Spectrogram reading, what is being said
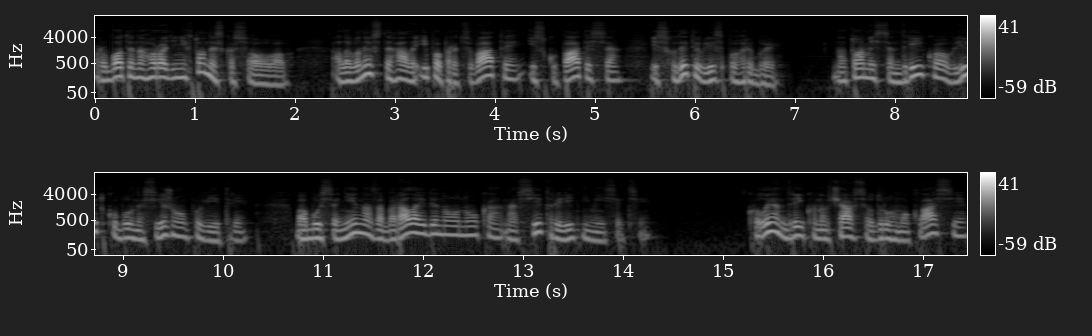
Роботи на городі ніхто не скасовував, але вони встигали і попрацювати, і скупатися, і сходити в ліс по гриби. Натомість Андрійко влітку був на свіжому повітрі. Бабуся Ніна забирала єдиного онука на всі три літні місяці. Коли Андрійко навчався у другому класі,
